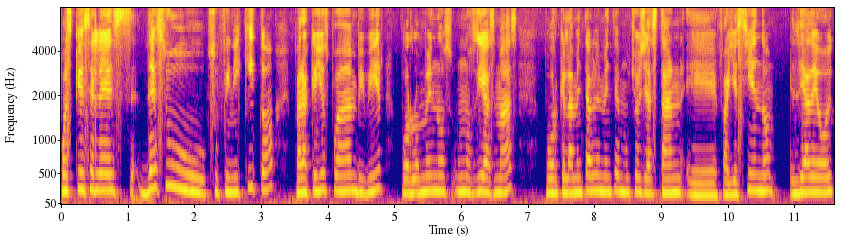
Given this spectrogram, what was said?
pues que se les dé su, su finiquito para que ellos puedan vivir por lo menos unos días más, porque lamentablemente muchos ya están eh, falleciendo. El día de hoy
